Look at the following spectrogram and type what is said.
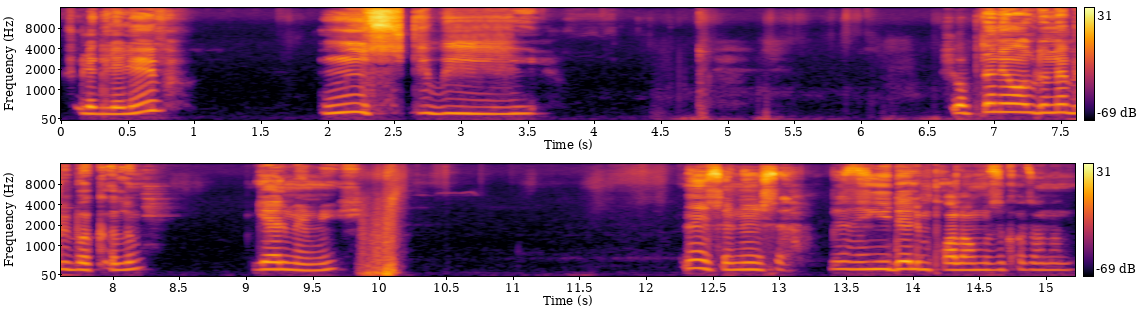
Şöyle gidelim. Mis gibi. Shop'ta ne olduğuna bir bakalım. Gelmemiş. Neyse neyse. Biz gidelim paramızı kazanalım.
